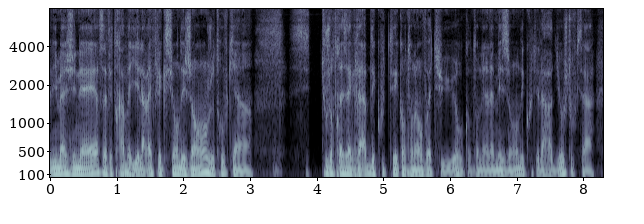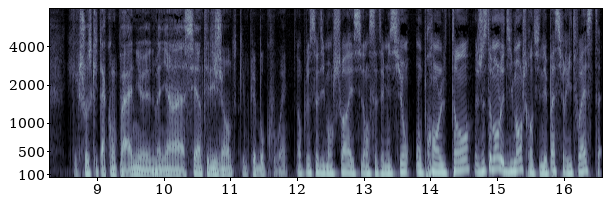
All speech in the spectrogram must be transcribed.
l'imaginaire, ça fait travailler la réflexion des gens. Je trouve qu'il y a un, toujours très agréable d'écouter quand on est en voiture ou quand on est à la maison, d'écouter la radio. Je trouve que ça, quelque chose qui t'accompagne euh, de manière assez intelligente, qui me plaît beaucoup. Ouais. En plus, le dimanche soir, ici dans cette émission, on prend le temps. Justement, le dimanche, quand tu n'es pas sur It West,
